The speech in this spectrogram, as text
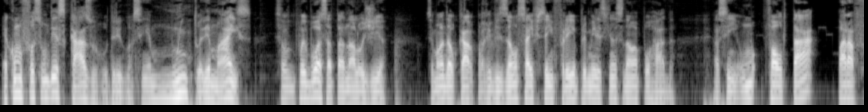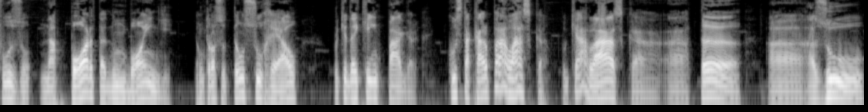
É como se fosse um descaso, Rodrigo. Assim, é muito, é demais. Foi boa essa tua analogia. Você manda o carro para revisão, sai sem freio, a primeira esquina você dá uma porrada. Assim, um- faltar parafuso na porta de um Boeing é um troço tão surreal, porque daí quem paga? Custa caro para Alaska, porque a Alaska, a TAM, a Azul,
